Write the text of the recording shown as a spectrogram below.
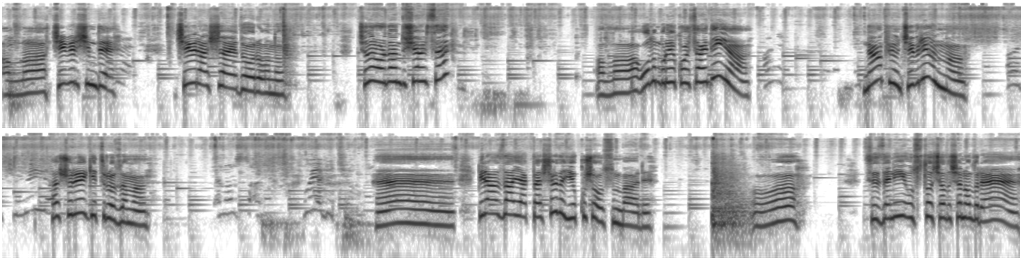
Allah. Çevir şimdi. Çevir aşağıya doğru onu. Çınar oradan düşersen. Allah. Oğlum buraya koysaydın ya. Anne. Ne yapıyorsun? Çeviriyor mu? Ha şuraya getir o zaman. He. Biraz daha yaklaştır da yokuş olsun bari. Oh. Sizden iyi usta çalışan olur he.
